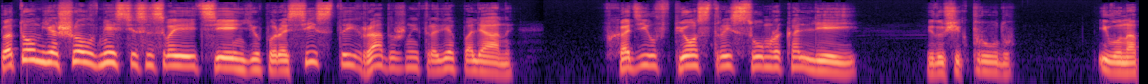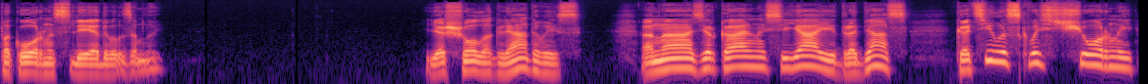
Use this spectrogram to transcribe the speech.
Потом я шел вместе со своей тенью по росистой радужной траве поляны, входил в пестрый сумрак аллеи, ведущий к пруду, и луна покорно следовала за мной. Я шел, оглядываясь, она, зеркально сияя и дробясь, катилась сквозь черный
